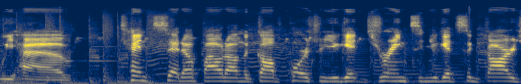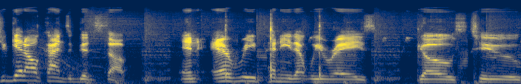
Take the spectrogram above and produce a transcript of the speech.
We have tents set up out on the golf course where you get drinks and you get cigars. You get all kinds of good stuff. And every penny that we raise goes to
